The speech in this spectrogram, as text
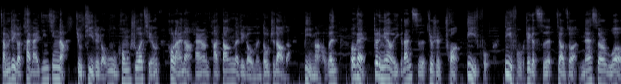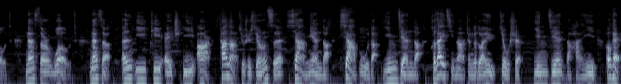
咱们这个太白金星呢，就替这个悟空说情，后来呢，还让他当了这个我们都知道的弼马温。OK，这里面有一个单词，就是闯地府。地府这个词叫做 nether world，nether world，nether n e t h e r，它呢就是形容词，下面的、下部的、阴间的，合在一起呢，整个短语就是。阴间的含义。OK，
